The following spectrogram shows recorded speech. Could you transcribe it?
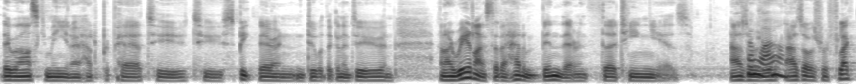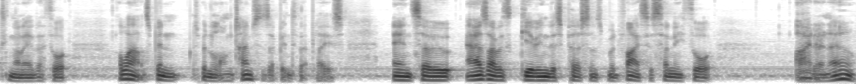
they were asking me, you know, how to prepare to to speak there and do what they're going to do, and and I realized that I hadn't been there in 13 years. As I Oh, was wow. as I was reflecting on it, I thought, oh wow, it's been it's been a long time since I've been to that place, and so as I was giving this person some advice, I suddenly thought, I don't know.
